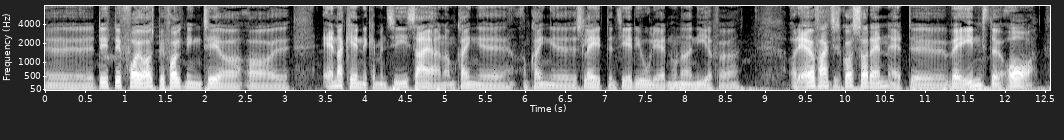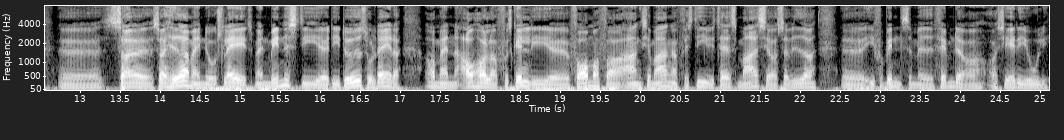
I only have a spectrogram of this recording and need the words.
øh, det, det får jo også befolkningen befolkningen til at, at øh, anerkende, kan man sige, sejren omkring, øh, omkring øh, slaget den 6. juli 1849. Og det er jo faktisk også sådan, at øh, hver eneste år, øh, så, så hedder man jo slaget. Man mindes de, øh, de døde soldater, og man afholder forskellige øh, former for arrangementer, festivitas, marcher osv. Øh, i forbindelse med 5. Og, og 6. juli.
